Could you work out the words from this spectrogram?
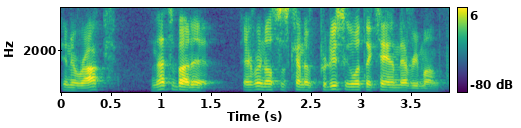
in Iraq, and that's about it. Everyone else is kind of producing what they can every month.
